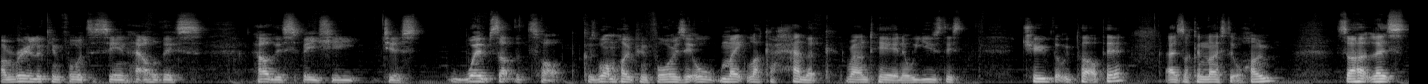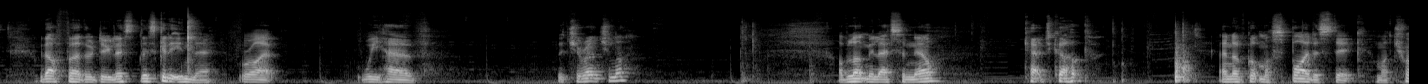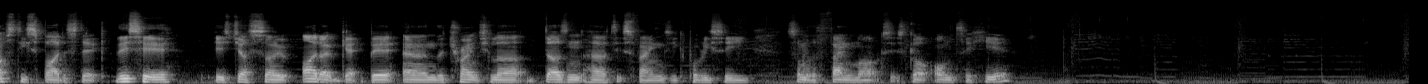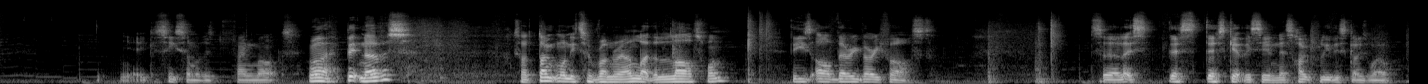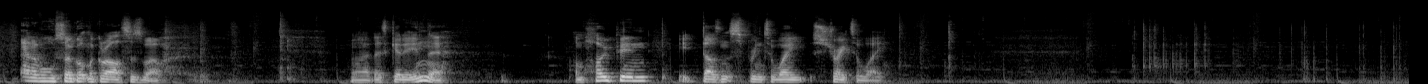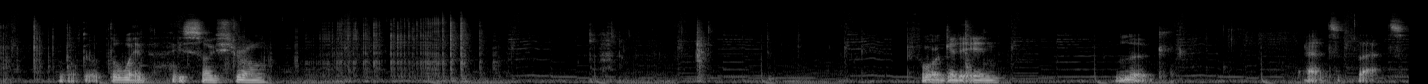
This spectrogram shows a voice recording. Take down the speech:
I'm really looking forward to seeing how this how this species just webs up the top because what I'm hoping for is it will make like a hammock around here and it will use this tube that we put up here as like a nice little home. So let's, without further ado, let's let's get it in there. Right, we have the tarantula. I've learnt my lesson now. Catch cup. And I've got my spider stick, my trusty spider stick. This here is just so I don't get bit and the tarantula doesn't hurt its fangs. You can probably see some of the fang marks it's got onto here. Yeah, you can see some of the fang marks. Right, a bit nervous. Because I don't want it to run around like the last one. These are very, very fast. So let's, let's, let's get this in. Let's hopefully this goes well. And I've also got my grass as well. Right, let's get it in there. I'm hoping it doesn't sprint away straight away. Oh god, the web is so strong. Before I get it in, look at that.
